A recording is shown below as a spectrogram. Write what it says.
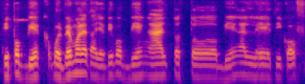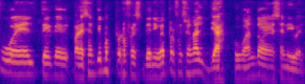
Tipos bien, volvemos al detalle, tipos bien altos todos, bien atléticos, fuertes, que parecen tipos de nivel profesional ya, jugando a ese nivel.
